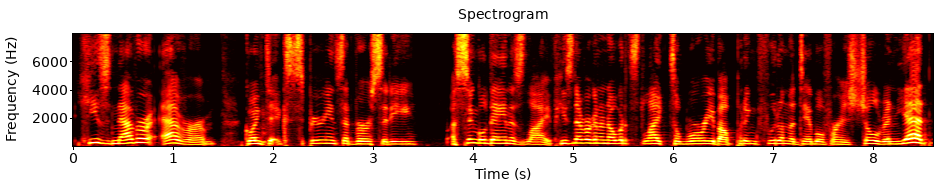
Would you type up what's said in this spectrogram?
he's never ever going to experience adversity a single day in his life. He's never going to know what it's like to worry about putting food on the table for his children. Yet,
